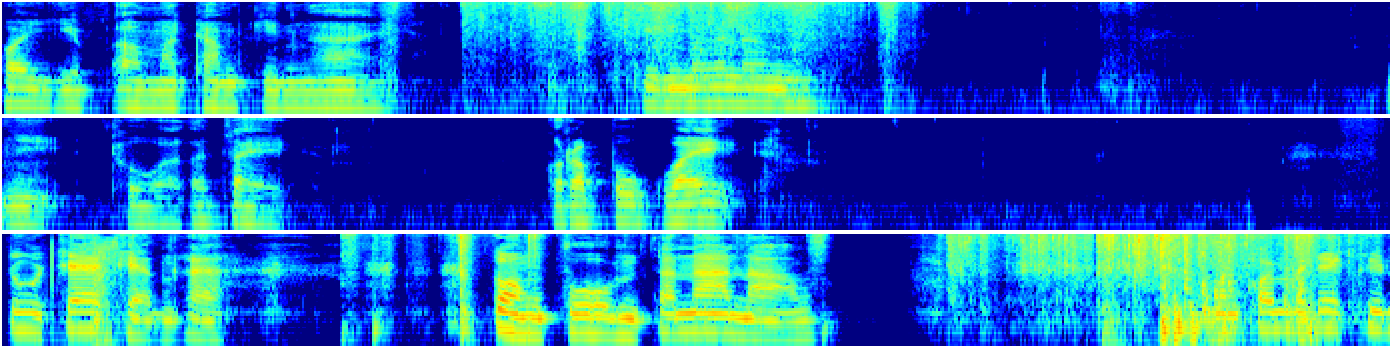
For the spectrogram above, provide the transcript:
ค่อยหยิบเอามาทำกินง่าย กินมื้อหนึ่งนี่ถั่วก็ใส่กระปุกไว้ ตู้แช่แข็งค่ะ กล่องโฟมถ้าหน้าหนาว มันค่อยไม่ได้ขึ้น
